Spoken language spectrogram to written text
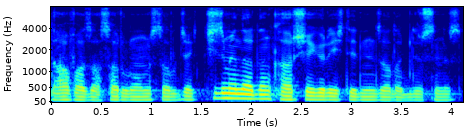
daha fazla hasar vurmamızı sağlayacak. Çizmelerden karşıya göre istediğinizi alabilirsiniz.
